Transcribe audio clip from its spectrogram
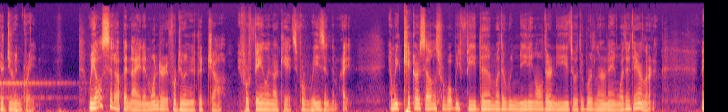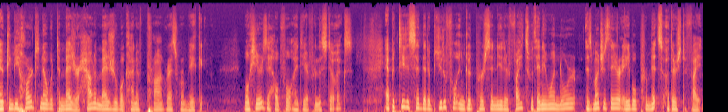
you're doing great. We all sit up at night and wonder if we're doing a good job, if we're failing our kids, if we're raising them right. And we kick ourselves for what we feed them, whether we're meeting all their needs, whether we're learning, whether they're learning. And it can be hard to know what to measure, how to measure what kind of progress we're making. Well, here's a helpful idea from the Stoics. Epictetus said that a beautiful and good person neither fights with anyone nor, as much as they are able, permits others to fight.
